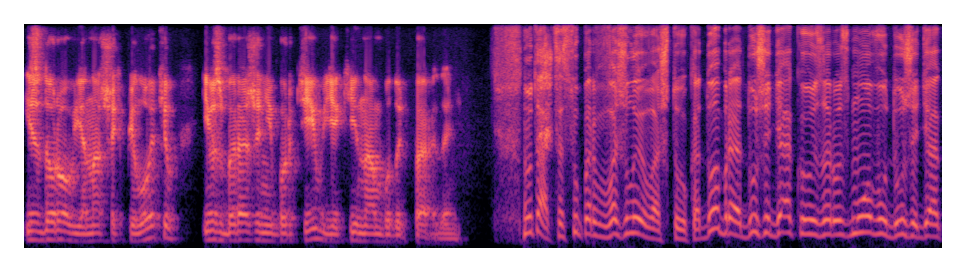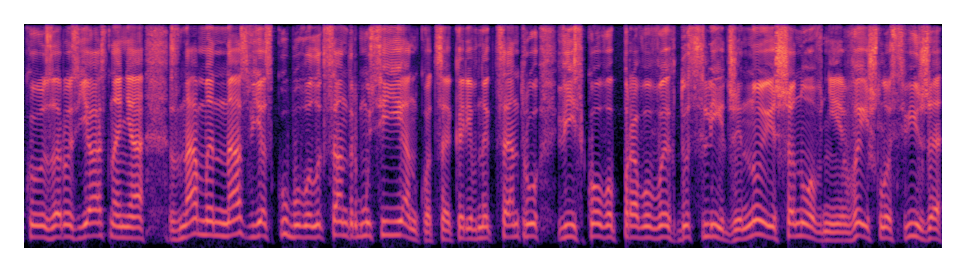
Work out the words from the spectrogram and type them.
і здоров'я наших пілотів, і в збереженні бортів, які нам будуть передані. Ну так, це супер важлива штука. Добре, дуже дякую за розмову. Дуже дякую за роз'яснення. З нами на зв'язку був Олександр Мусієнко, це керівник центру військово-правових досліджень. Ну і шановні, вийшло свіже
